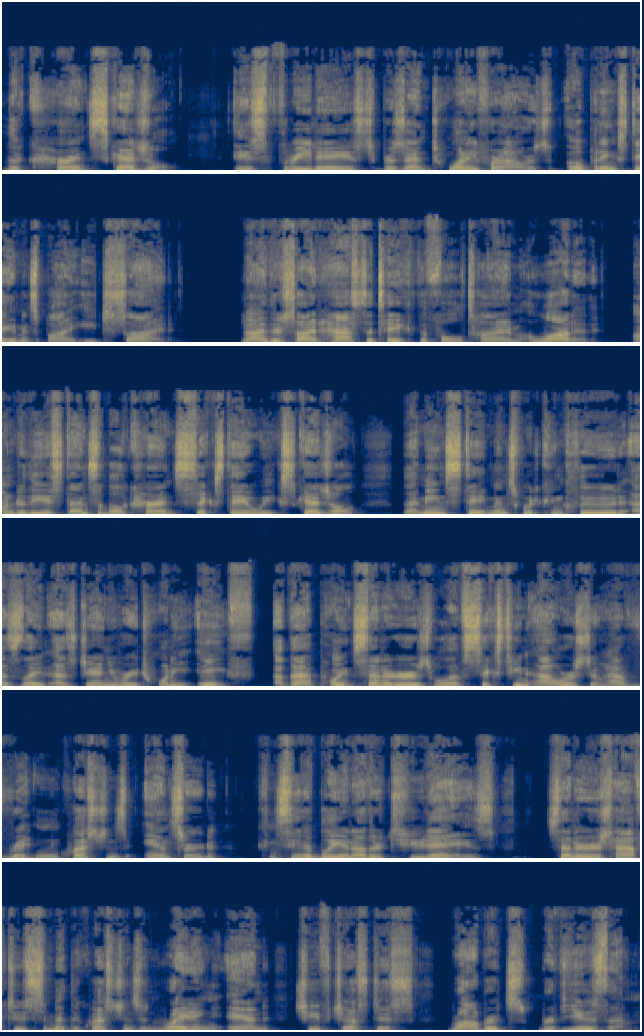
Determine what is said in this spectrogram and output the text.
The current schedule is three days to present 24 hours of opening statements by each side. Neither side has to take the full time allotted. Under the ostensible current six day a week schedule, that means statements would conclude as late as January 28th. At that point, senators will have 16 hours to have written questions answered, conceivably another two days. Senators have to submit the questions in writing, and Chief Justice Roberts reviews them.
